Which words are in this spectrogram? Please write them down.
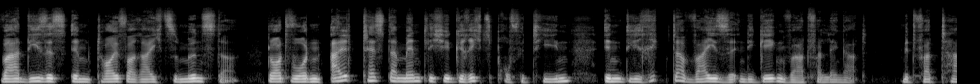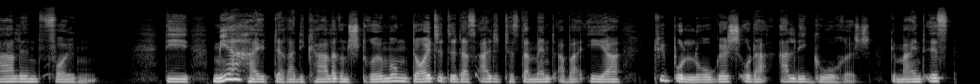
war dieses im Täuferreich zu Münster. Dort wurden alttestamentliche Gerichtsprophetien in direkter Weise in die Gegenwart verlängert, mit fatalen Folgen. Die Mehrheit der radikaleren Strömung deutete das Alte Testament aber eher typologisch oder allegorisch. Gemeint ist,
